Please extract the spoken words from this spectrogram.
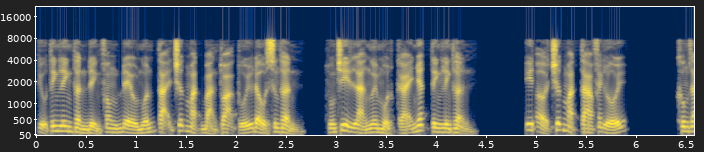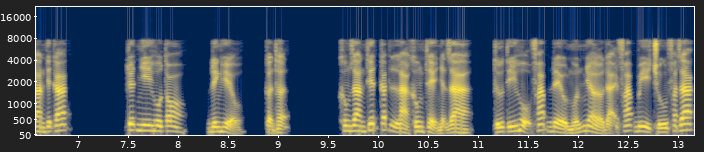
Cựu tinh linh thần đỉnh phong đều muốn tại trước mặt bản tọa túi đầu xương thần húng chi là ngươi một cái nhất tinh linh thần. Ít ở trước mặt ta phép lối. Không gian thiết cát. Tuyết nhi hô to, đinh hiểu, cẩn thận. Không gian thiết cắt là không thể nhận ra tứ tý hộ pháp đều muốn nhờ đại pháp bi chú phát giác,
